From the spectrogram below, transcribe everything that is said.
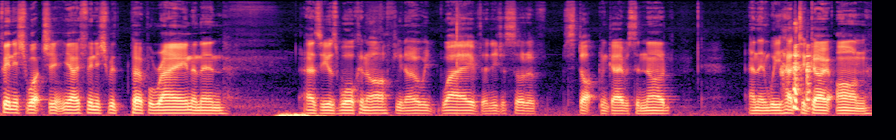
finished watching you know finished with purple rain and then as he was walking off you know we waved and he just sort of stopped and gave us a nod. And then we had to go on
